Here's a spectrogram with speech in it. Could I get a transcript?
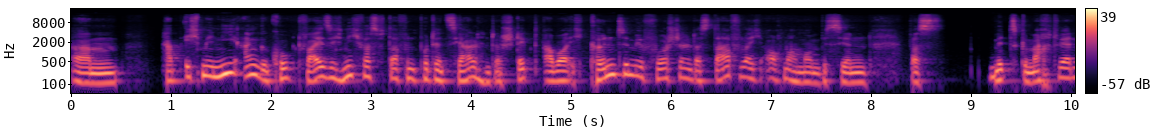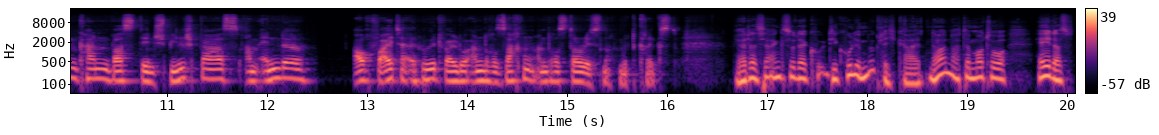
Ähm, habe ich mir nie angeguckt, weiß ich nicht, was da für ein Potenzial hintersteckt, aber ich könnte mir vorstellen, dass da vielleicht auch noch mal ein bisschen was mitgemacht werden kann, was den Spielspaß am Ende auch weiter erhöht, weil du andere Sachen, andere Stories noch mitkriegst. Ja, das ist ja eigentlich so der, die coole Möglichkeit, ne? Nach dem Motto, hey, das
